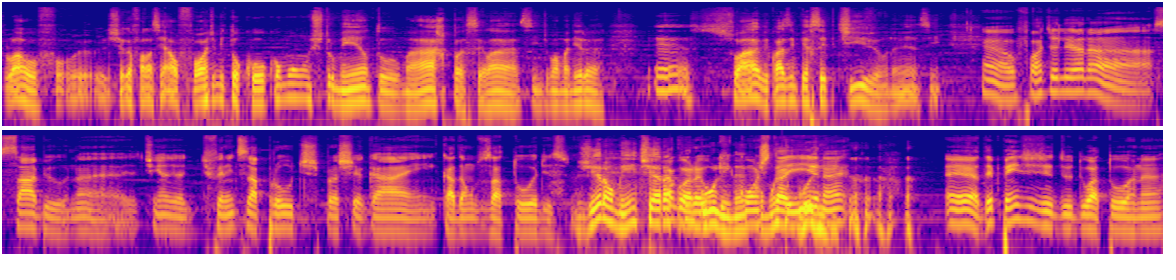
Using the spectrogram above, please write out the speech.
Falou, ah, ele chega a falar assim, ah, o Ford me tocou como um instrumento, uma harpa, sei lá, assim, de uma maneira é, suave, quase imperceptível, né, assim. É, o Ford ele era sábio, né? Tinha diferentes approaches para chegar em cada um dos atores. Né? Geralmente era Agora, com bullying, o que né? consta aí, bullying. né? É, depende de, do, do, ator, né?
